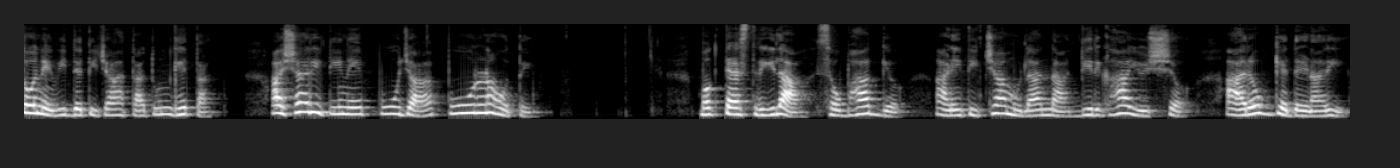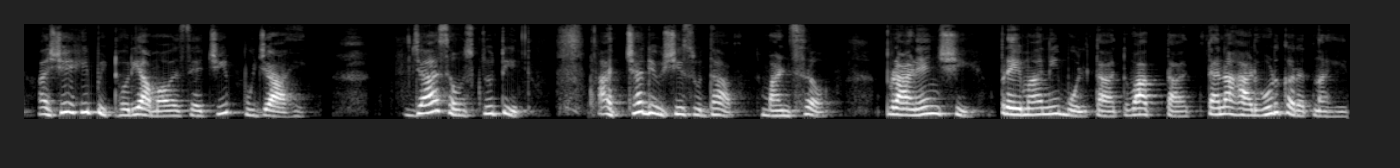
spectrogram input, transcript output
तो नैवेद्य तिच्या हातातून घेतात. अशा रीतीने पूजा पूर्ण होते. मग त्या स्त्रीला सौभाग्य आणि तिच्या मुलांना दीर्घायुष्य आरोग्य देणारी अशी ही पिठोरी अमावस्याची पूजा आहे. ज्या संस्कृतीत आजच्या दिवशी सुद्धा माणसं प्राण्यांशी प्रेमाने बोलतात वागतात त्यांना हाडहूड करत नाहीत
